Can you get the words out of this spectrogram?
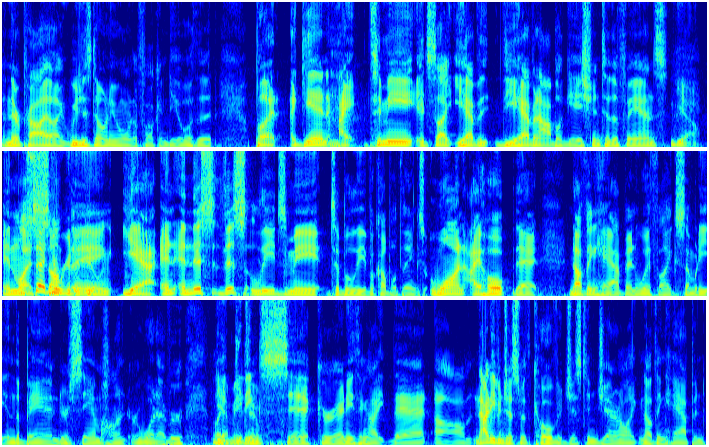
and they're probably like, we just don't even want to fucking deal with it. But again, I to me, it's like you have do you have an obligation to the fans? Yeah. Unless You said you were something, gonna do it. yeah, and and this this leads me to believe a couple things. One, I hope that nothing happened with like somebody in the band or Sam Hunt or whatever, like Yeah, getting too. sick or anything like that. Um, not even just with COVID, just in general, like nothing happened.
